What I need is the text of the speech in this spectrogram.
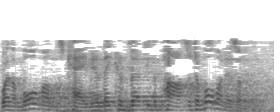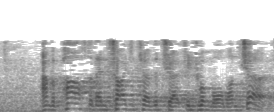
where the Mormons came in and they converted the pastor to Mormonism. And the pastor then tried to turn the church into a Mormon church.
